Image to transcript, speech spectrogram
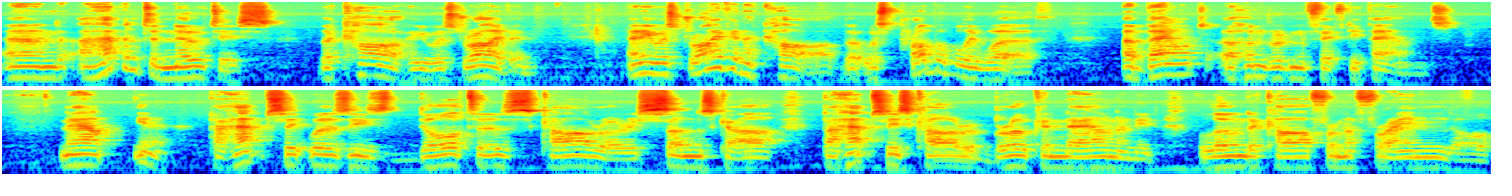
And I happened to notice the car he was driving. And he was driving a car that was probably worth about £150. Now, you know, perhaps it was his daughter's car or his son's car. Perhaps his car had broken down and he'd loaned a car from a friend, or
